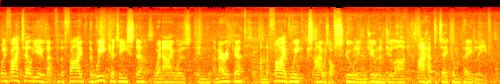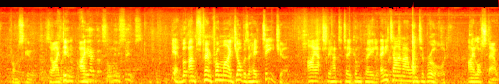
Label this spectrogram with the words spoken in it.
Well, if I tell you that for the five, the week at Easter when I was in America, and the five weeks I was off school in June and July, I had to take unpaid leave from school. So I didn't. I got some new suits. yeah, but I'm from my job as a head teacher. I actually had to take unpaid leave. Anytime I went abroad, I lost out.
